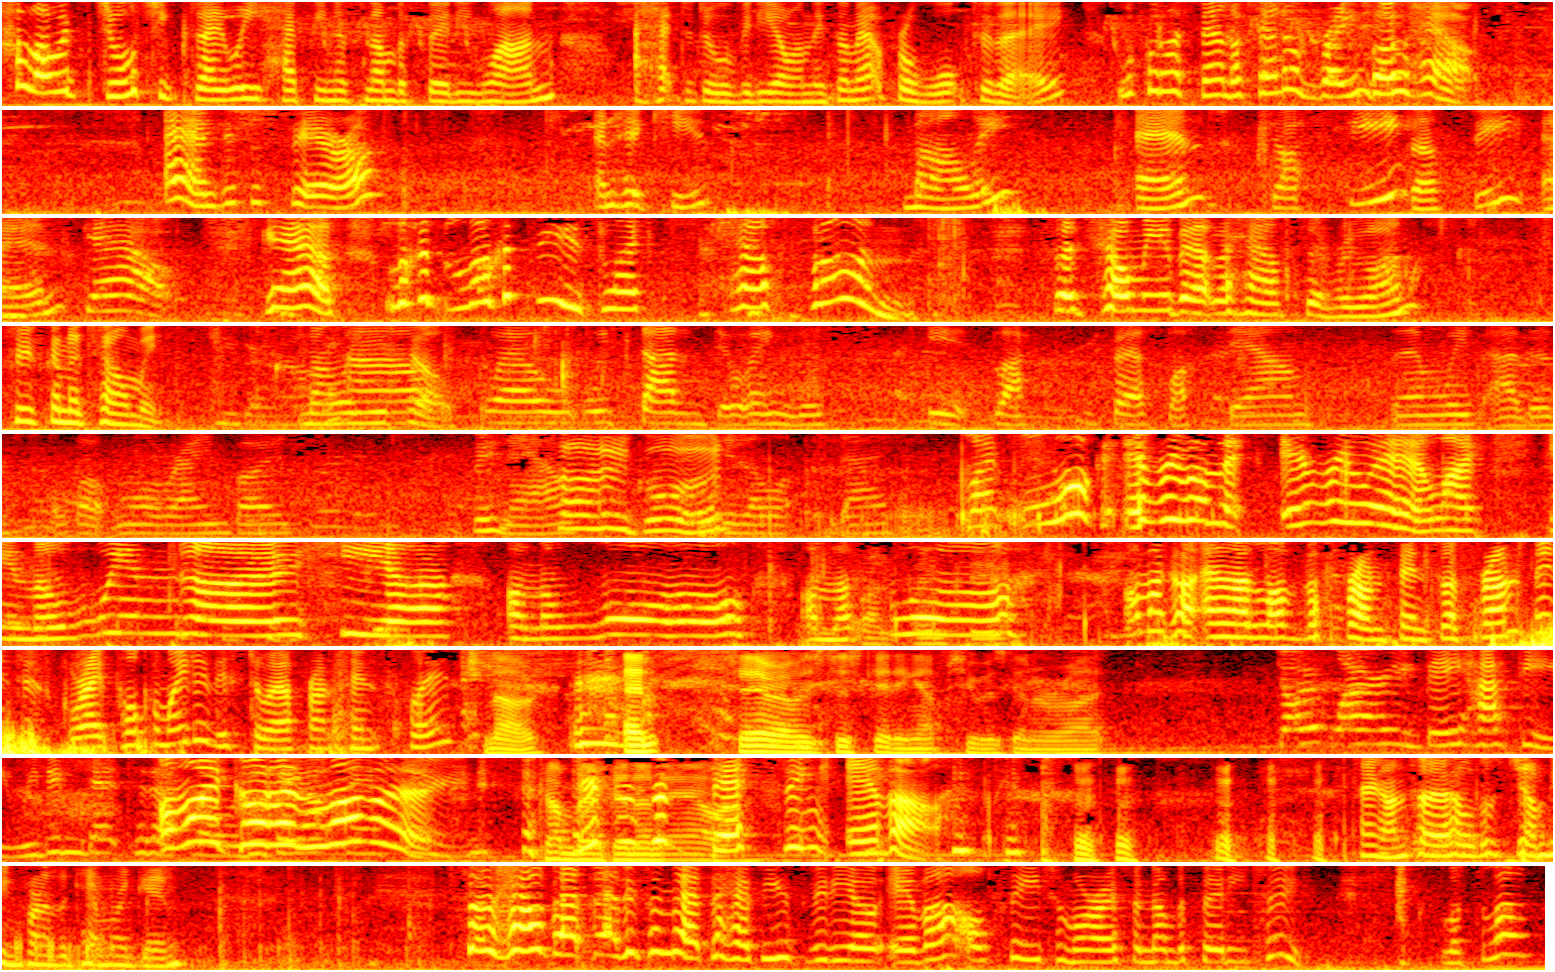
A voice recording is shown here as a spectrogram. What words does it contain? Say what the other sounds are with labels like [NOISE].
Hello, it's Jewelchic Daily Happiness number 31. I had to do a video on this. I'm out for a walk today. Look what I found. I found a rainbow house. And this is Sarah and her kids, Marley and Dusty Dusty and, and Scout. Scout. Look at look at this. Like how fun. So tell me about the house, everyone. Who's going to tell me? Marley, you Uh, tell. Well, we started doing this it like the first lockdown. Then we've added a lot more rainbows. They're now. so We good. did a lot today. Like, look, everyone, they're everywhere. Like, in the window, here, on the wall, on the Front floor. Oh my god, and I love the front fence. The front fence is great. Paul, can we do this to our front fence, please? No. [LAUGHS] And Sarah was just getting up. She was going to write. Don't worry, be happy. We didn't get to that. Oh my but God, we'll I love it. [LAUGHS] [LAUGHS] Come back This in is an the hour. best thing ever. [LAUGHS] Hang on, so I'll just jump in front of the camera again. So how about that? Isn't that the happiest video ever? I'll see you tomorrow for number 32. Lots of love.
